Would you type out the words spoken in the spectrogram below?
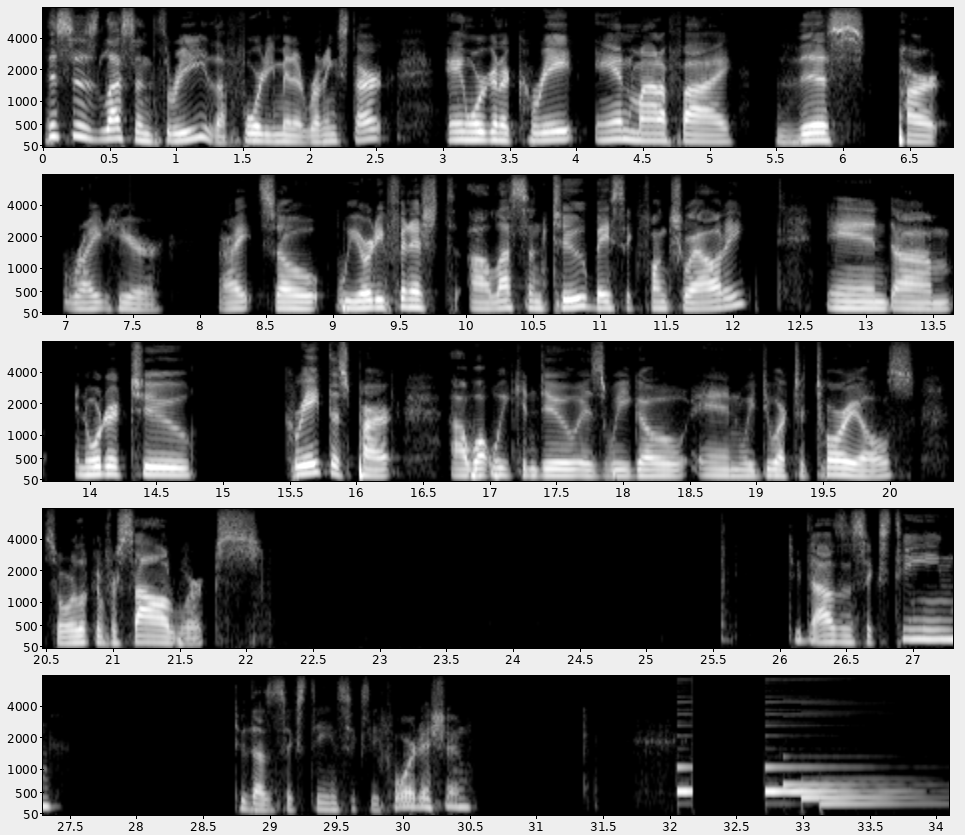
this is lesson three, the 40 minute running start, and we're going to create and modify this part right here. All right, so we already finished uh, lesson two, basic functionality. And um, in order to create this part, uh, what we can do is we go and we do our tutorials. So we're looking for SolidWorks. 2016, 2016 64 edition.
